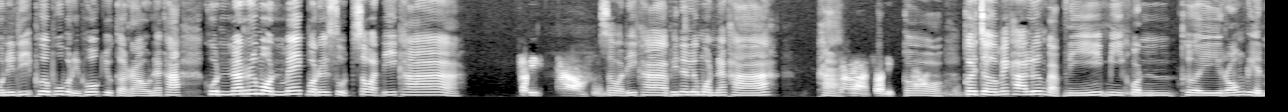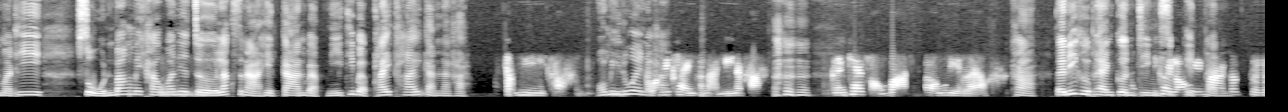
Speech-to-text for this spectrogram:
มูลนิธิเพื่อผู้บริโภคอยู่กับเรานะคะ คุณนฤมลเมฆบริสุทธิ์ สวัสดีค่ะ สวัสดีค่ะ สวัสดีค่ะ พี่นฤมลนะคะค่ะค่ะสวัสดีก็ค่ะเคยเจอไหมคะเรื่องแบบนี้มีคนเคยร้องเรียนมาที่ศูนย์บ้างไหมคะว่าเนี่ยเจอลักษณะเหตุการณ์แบบนี้ที่แบบคล้าย ๆ กันนะคะ จะมีค่ะอ๋อมีด้วยแต่นะว่าคะไม่แพงขนาดนี้นะคะอันนั้นแค่สองบาทร้องเรียนแล้วค่ะค่ะแต่นี่คือแพงเกินจริงที่เคสิยบร้องเอ็ดเรียนพัมานก็คือ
